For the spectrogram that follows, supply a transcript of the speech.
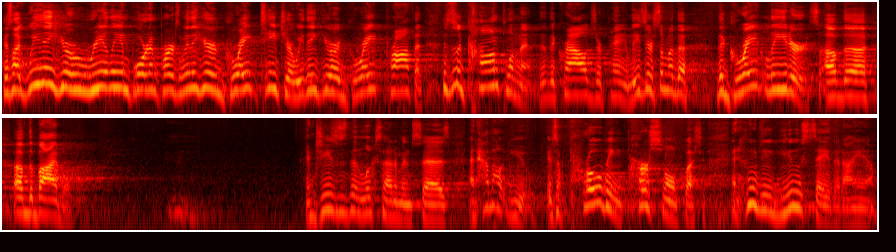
it's like we think you're a really important person. We think you're a great teacher. We think you're a great prophet. This is a compliment that the crowds are paying. These are some of the, the great leaders of the, of the Bible. And Jesus then looks at him and says, And how about you? It's a probing personal question. And who do you say that I am?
